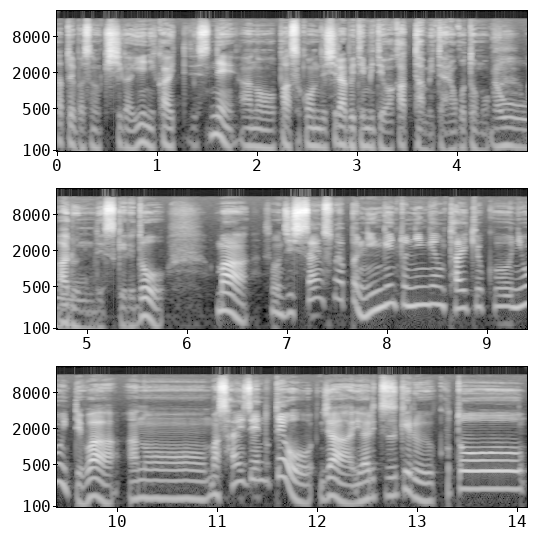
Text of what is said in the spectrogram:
例えばその棋士が家に帰ってですねあのパソコンで調べてみて分かったみたいなこともあるんですけれどまあ、その実際のそのやっぱり人間と人間の対局においてはあのー、まあ、最善の手をじゃあやり続けること、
